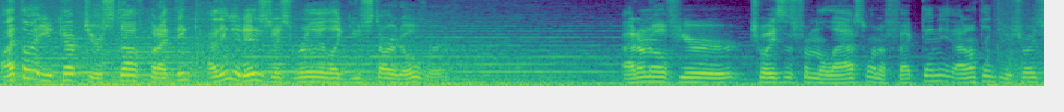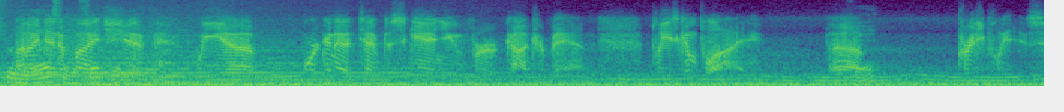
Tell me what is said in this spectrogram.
I thought you kept your stuff, but I think I think it is just really like you start over. I don't know if your choices from the last one affect any. I don't think your choice from the last one affect ship. Anything. We uh, we're gonna attempt to scan you for contraband. Please comply. Uh, Okay. pretty please.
